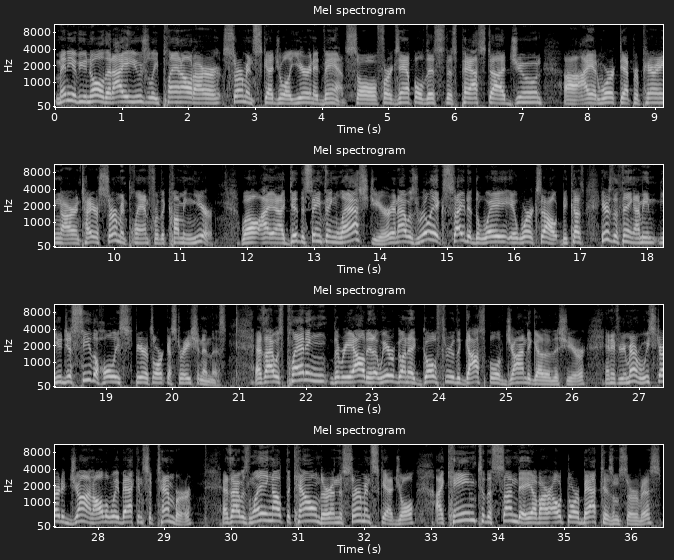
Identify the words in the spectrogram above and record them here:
many of you know that I usually plan out our sermon schedule a year in advance. So, for example, this this past uh, June, uh, I had worked at preparing our entire sermon plan for the coming year. Well, I, I did the same thing last year, and I was really excited the way it works out because here's the thing. I mean, you just see the Holy Spirit's orchestration in this. As I was planning the reality that we were going to go through the Gospel of John together this year, and if you remember, we started John all the way back in September. As I was laying out the calendar and the sermon schedule, I came to the Sunday of our outdoor baptism service,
